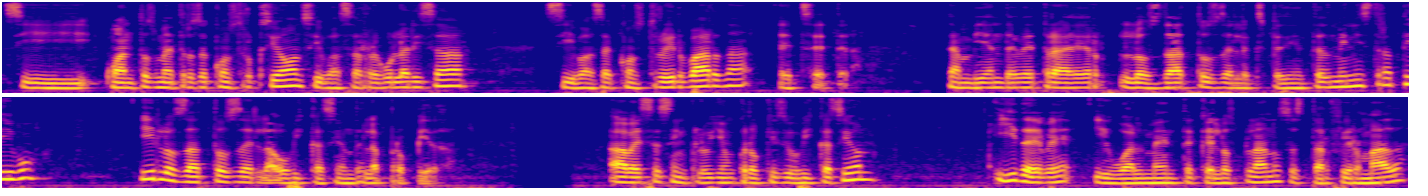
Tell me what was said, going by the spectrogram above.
si cuántos metros de construcción, si vas a regularizar, si vas a construir barda, etcétera. También debe traer los datos del expediente administrativo y los datos de la ubicación de la propiedad. A veces se incluye un croquis de ubicación y debe igualmente que los planos estar firmada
